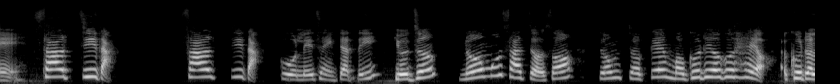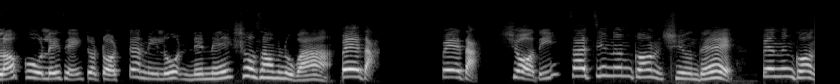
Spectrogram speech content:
ယ်စာကြည့်တာစာကြည့်တာကိုလေးချိန်တက်သည်ယိုဂျွန်းနိုမူစာကြော်စော့ဂျုံဂျော့ကဲမဂိုဒီယိုကိုဟဲရအခုတလောကိုလေးချိန်တော်တော်တက်နေလို့နည်းနည်းရှော့စားမလို့ပါပဲတာပဲတာရှော့သည်စာချင်းနွန်ကွန်ရှင်တဲ့ပင်းနွန်ကွန်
